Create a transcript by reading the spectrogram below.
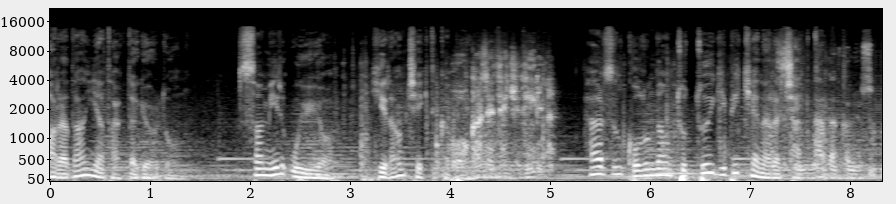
Aradan yatakta gördü onu. Samir uyuyor. Hiram çekti kapıyı. O gazeteci değil mi? Herzl kolundan tuttuğu gibi kenara çekti. Nereden tanıyorsun?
